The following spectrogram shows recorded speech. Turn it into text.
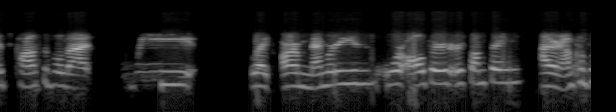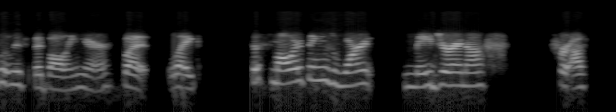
It's possible that we like our memories were altered or something. I don't know. I'm completely spitballing here, but like the smaller things weren't major enough for us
